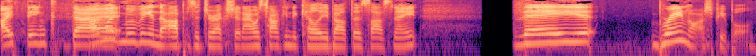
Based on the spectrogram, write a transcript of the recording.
I think that I'm like moving in the opposite direction. I was talking to Kelly about this last night. They brainwash people.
